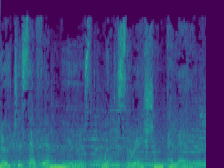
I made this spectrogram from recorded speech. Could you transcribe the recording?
Lotus FM News with Sureshan Pillay.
